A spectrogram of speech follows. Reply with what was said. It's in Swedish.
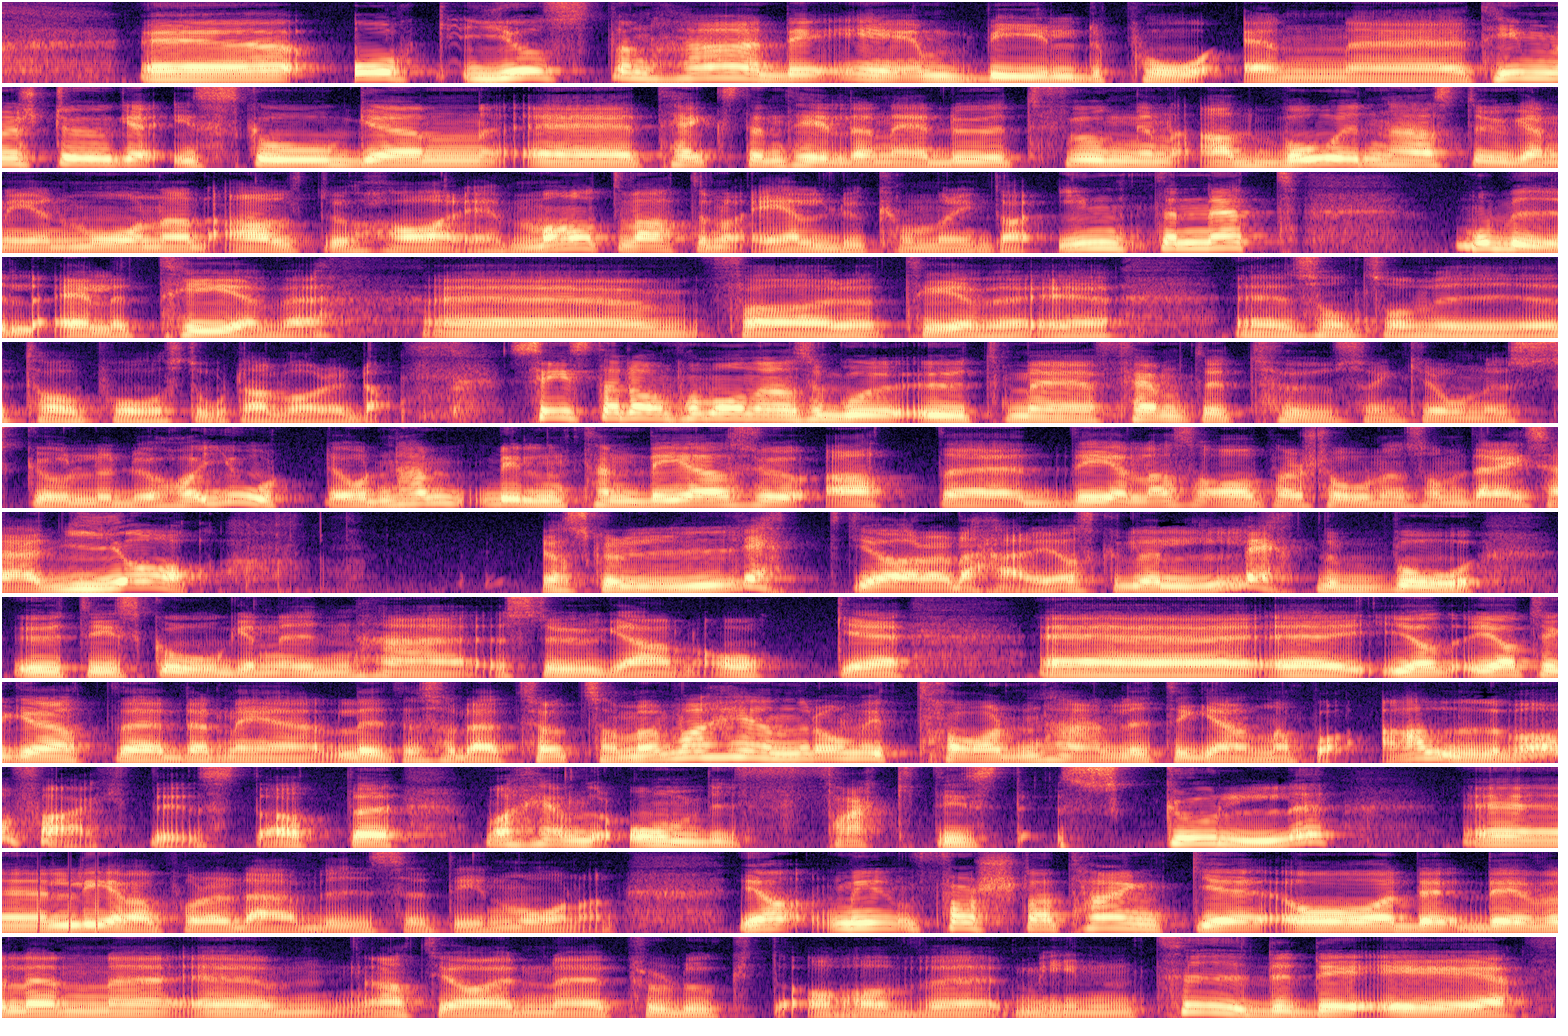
Eh, och just den här det är en bild på en eh, timmerstuga i skogen. Eh, texten till den är du är tvungen att bo i den här stugan i en månad. Allt du har är mat, vatten och eld. Du kommer inte ha internet, mobil eller TV. Eh, för TV är Eh, sånt som vi tar på stort allvar idag. Sista dagen på månaden så går du ut med 50 000 kronor skulle du ha gjort det. Och den här bilden tenderas ju att eh, delas av personer som direkt säger att ja, jag skulle lätt göra det här. Jag skulle lätt bo ute i skogen i den här stugan och eh, eh, Eh, jag, jag, tycker att eh, den är lite sådär tröttsam. Men vad händer om vi tar den här lite grann på allvar faktiskt? Att, eh, vad händer om vi faktiskt skulle eh, leva på det där viset i en månad? Ja, min första tanke och det, det är väl en, eh, eh att jag är en eh, produkt av eh, min tid. Det är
